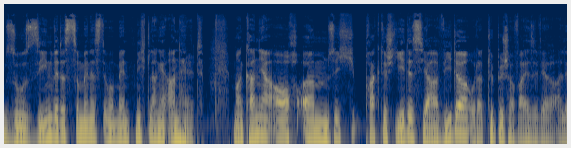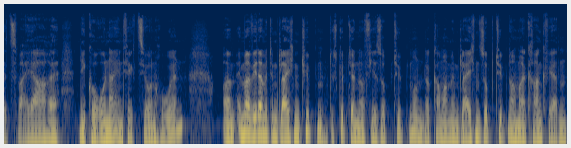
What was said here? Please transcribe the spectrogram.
so sehen wir das zumindest im Moment, nicht lange anhält. Man kann ja auch ähm, sich praktisch jedes Jahr wieder oder typischerweise wäre alle zwei Jahre eine Corona-Infektion holen ähm, immer wieder mit dem gleichen Typen. Das gibt ja nur vier Subtypen und da kann man mit dem gleichen Subtyp nochmal krank werden,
